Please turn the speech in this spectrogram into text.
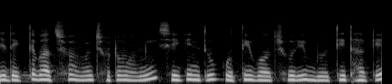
যে দেখতে পাচ্ছ আমার ছোট মামি, সে কিন্তু প্রতি বছরই ব্রতী থাকে।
